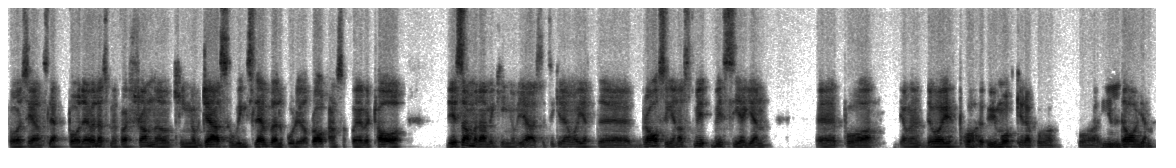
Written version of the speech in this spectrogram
får se han släppa och det är väl den som är först fram och King of Jazz och Wings Level borde ha bra chans att få överta. Det är samma där med King of Jazz. Jag tycker den var jättebra senast vid, vid segern eh, på, ja men det var ju på Umeåker där på, på mm. Illdagen.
